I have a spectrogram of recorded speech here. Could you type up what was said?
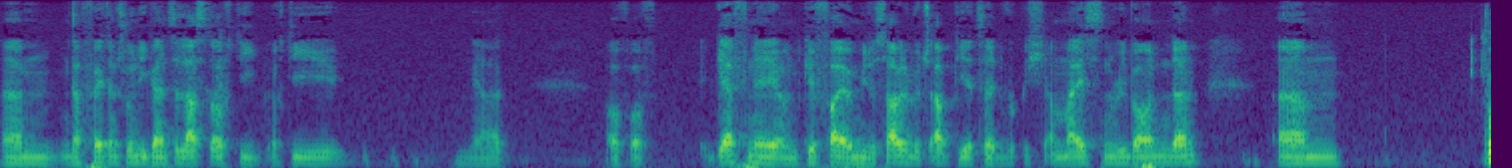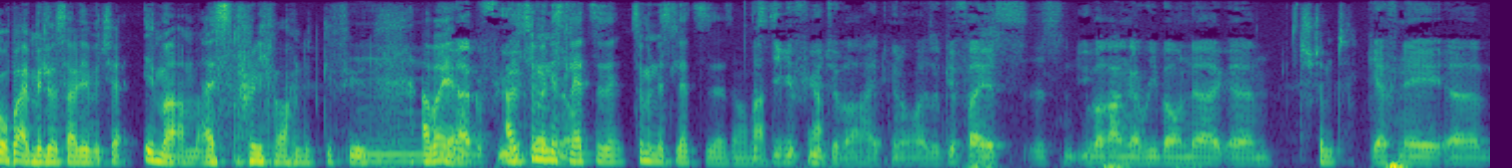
Ähm, da fällt dann schon die ganze Last auf die auf die ja auf auf Gaffney und Giffey und Milosavljevic ab, die jetzt halt wirklich am meisten rebounden dann. Ähm, Wobei Milosavljevic ja immer am meisten reboundet gefühlt. Mm, Aber ja, ja gefühlt, also zumindest ja, genau. letzte, zumindest letzte Saison. Das ist die gefühlte ja. Wahrheit, genau. Also Giffey ist, ist ein überragender Rebounder. Ähm, Stimmt. Gaffney äh,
